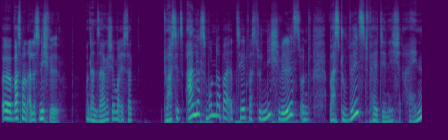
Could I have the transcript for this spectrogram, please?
äh, was man alles nicht will. Und dann sage ich immer, ich sage, du hast jetzt alles wunderbar erzählt, was du nicht willst und was du willst, fällt dir nicht ein.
